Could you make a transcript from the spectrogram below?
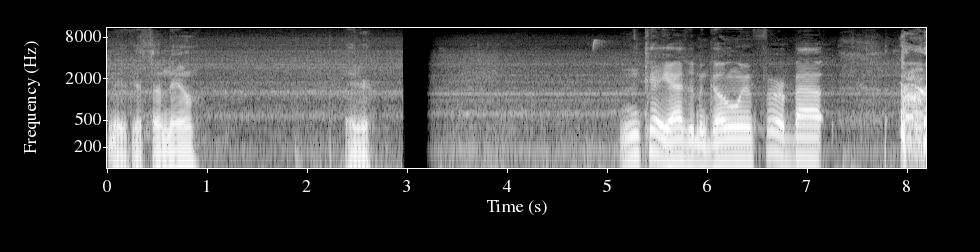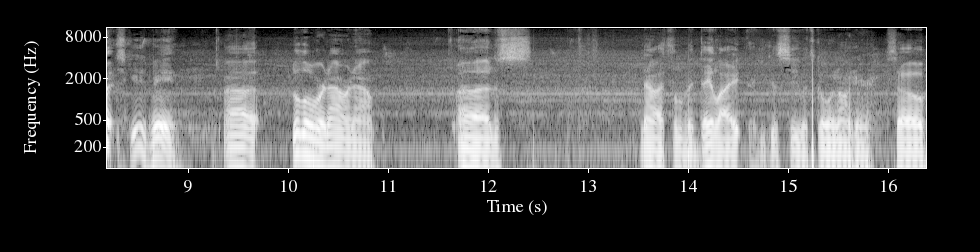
Maybe a good thumbnail. Later. Okay, guys, we've been going for about, excuse me, uh, a little over an hour now. Uh, this, now it's a little bit daylight. You can see what's going on here. So,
